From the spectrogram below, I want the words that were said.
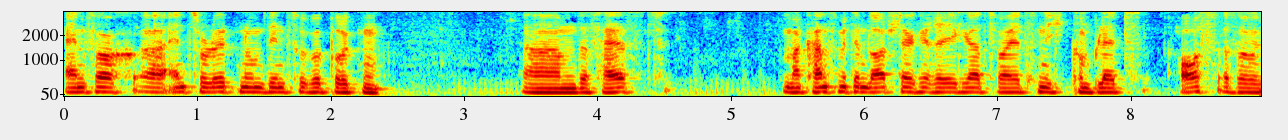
einfach äh, einzulöten, um den zu überbrücken. Ähm, das heißt, man kann es mit dem Lautstärkeregler zwar jetzt nicht komplett aus, also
